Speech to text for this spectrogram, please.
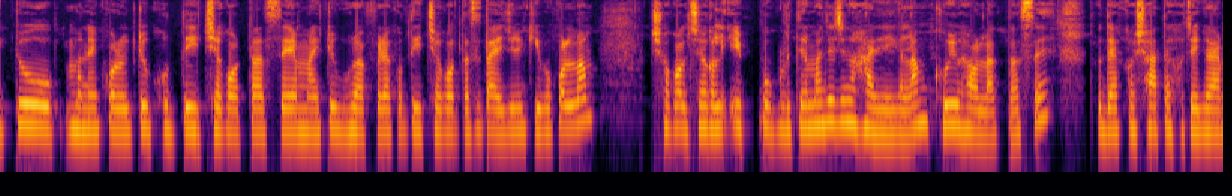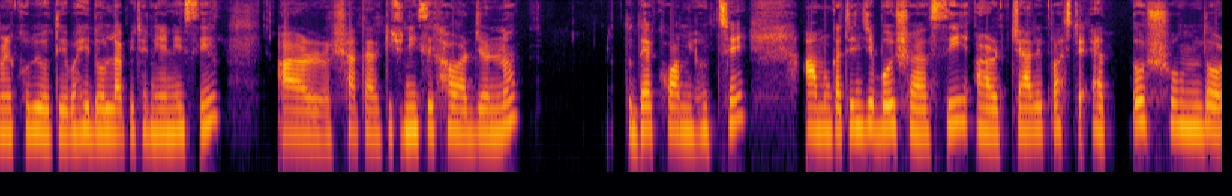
একটু মানে করে, একটু ঘুরতে ইচ্ছে করতেছে মানে একটু ঘোরাফেরা করতে ইচ্ছে করতেছে, তাই জন্য কি করলাম, সকাল সকাল এই প্রকৃতির মাঝে যেন হারিয়ে গেলাম, খুবই ভালো লাগতেছে। তো দেখো, সাথে হচ্ছে গ্রামের খুবই অতিবাহী দোল্লা পিঠা নিয়ে নিছি, আর সাথে আর কিছু নিয়েছি খাওয়ার জন্য। তো দেখো আমি হচ্ছে আম গাছে নিচে বসে আছি আর চারিপাশটা এত সুন্দর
